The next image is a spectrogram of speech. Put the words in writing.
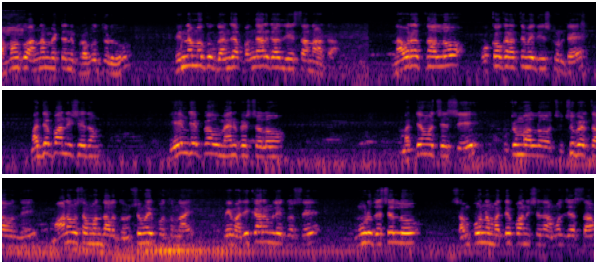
అమ్మకు అన్నం పెట్టని ప్రబుద్ధుడు పిన్నమ్మకు గంజా బంగారు గాజులు చేస్తానట. నవరత్నాల్లో ఒక్కొక్క రత్నమే తీసుకుంటే మద్యపాన నిషేధం. ఏం చెప్పావు మేనిఫెస్టోలో? మద్యం వచ్చేసి కుటుంబాల్లో చుచ్చు పెడతా ఉంది. మానవ సంబంధాలు ధ్వంసమైపోతున్నాయి. మేము అధికారంలోకి వస్తే మూడు దశల్లో సంపూర్ణ మద్యపాన నిషేధం అమలు చేస్తాం.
